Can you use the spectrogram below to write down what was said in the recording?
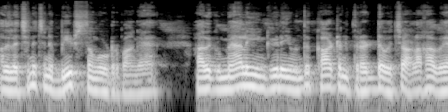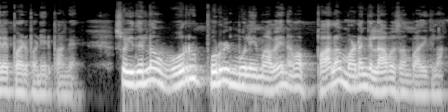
அதில் சின்ன சின்ன பீட்ஸ் தொங்க விட்ருப்பாங்க அதுக்கு மேலேயும் கீழேயும் வந்து காட்டன் த்ரெட்டை வச்சு அழகாக வேலைப்பாடு பண்ணியிருப்பாங்க ஸோ இதெல்லாம் ஒரு பொருள் மூலயமாவே நம்ம பல மடங்கு லாபம் சம்பாதிக்கலாம்.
